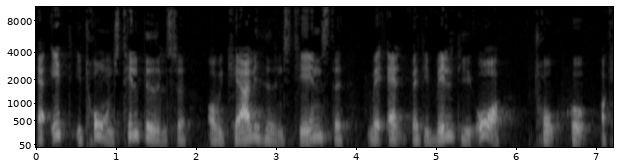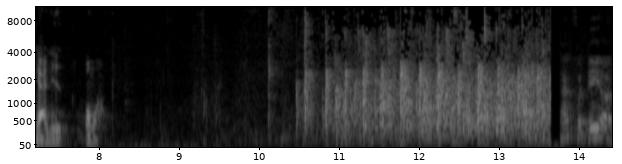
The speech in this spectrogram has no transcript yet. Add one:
er et i troens tilbedelse og i kærlighedens tjeneste med alt, hvad de vældige ord, tro, håb og kærlighed rummer. Tak for det, og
